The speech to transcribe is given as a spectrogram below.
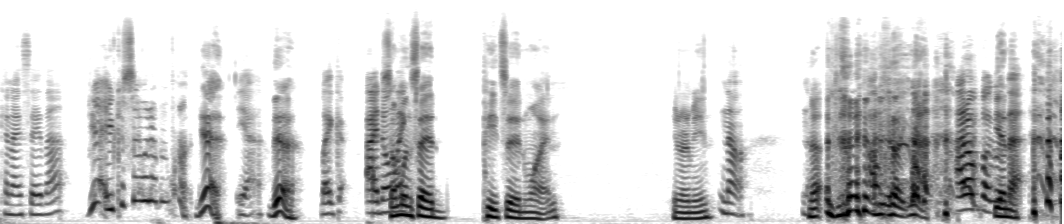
Can I say that? Yeah, you can say whatever you want. Yeah. Yeah. Yeah. Like I don't Someone like said pizza and wine. You know what I mean? no. No. You're like, nah. I don't fuck Yeah, with nah. that.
